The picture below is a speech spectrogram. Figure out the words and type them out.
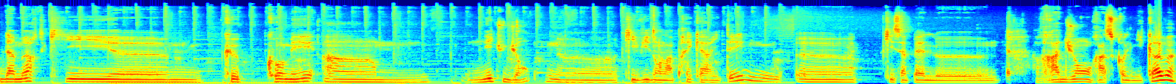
d'un meurtre qui que commet un, étudiant qui vit dans la précarité, qui s'appelle euh, Radion Raskolnikov.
